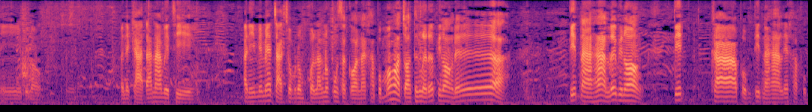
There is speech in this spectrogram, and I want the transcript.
นี่พี่น้องบรรยากาศด้านหน้าเวที อันนี้แม่แม่ๆจากชมรมคนรักนกพงศกรนะครับผมมาหอดจอดถึงเลยเด้อพี่น้องเด้อติดหนาห้านเลยพี่น้อง ติดครับผมติดหนาห้านเลยครับผม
